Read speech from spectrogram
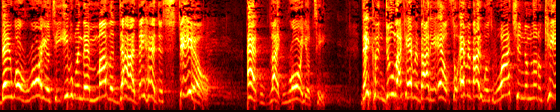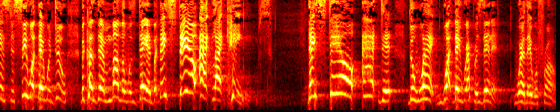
They were royalty. Even when their mother died, they had to still act like royalty. They couldn't do like everybody else. So everybody was watching them little kids to see what they would do because their mother was dead. But they still act like kings. They still acted the way, what they represented, where they were from.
